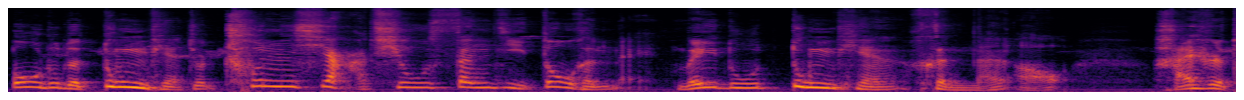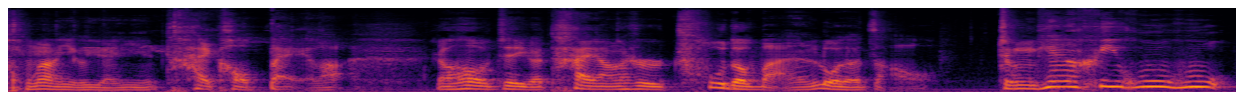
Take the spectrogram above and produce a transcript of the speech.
欧洲的冬天，就春夏秋三季都很美，唯独冬天很难熬，还是同样一个原因，太靠北了。然后这个太阳是出的晚，落的早，整天黑乎乎。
